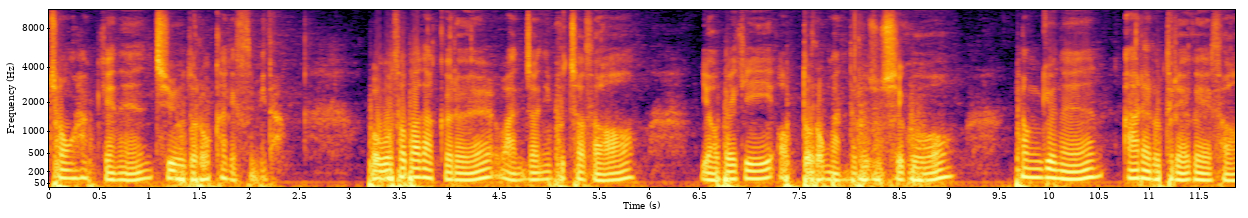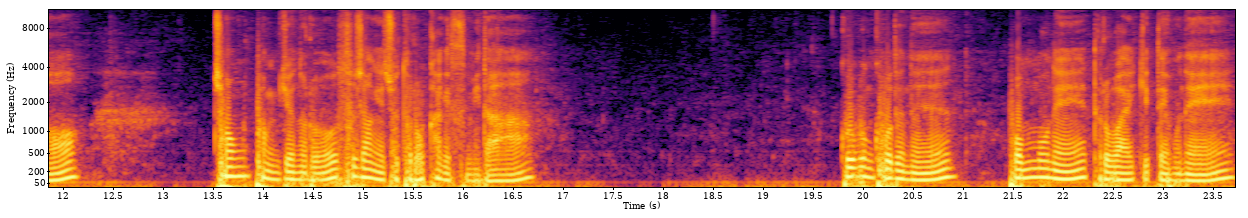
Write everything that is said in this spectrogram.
총 합계는 지우도록 하겠습니다. 보고서 바닥글을 완전히 붙여서 여백이 없도록 만들어 주시고 평균은 아래로 드래그해서 총 평균으로 수정해 주도록 하겠습니다. 구분 코드는 본문에 들어와 있기 때문에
